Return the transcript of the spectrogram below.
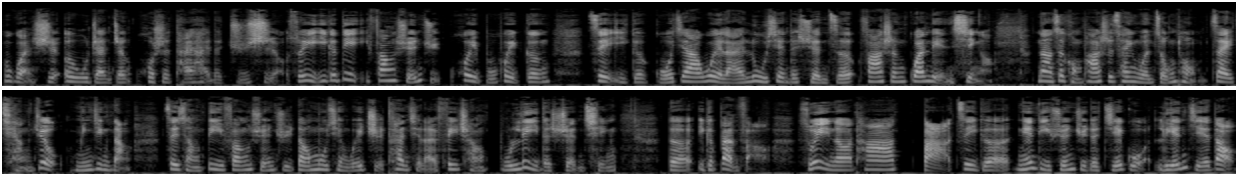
不管是俄乌战争或是台海的局势哦，所以一个地方选举会不会跟这一个国家未来路线的选择发生关联性啊？那这恐怕是蔡英文总统在抢救民进党这场地方选举到目前为止看起来非常不利的选情的一个办法。所以呢，他把这个年底选举的结果连接到。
